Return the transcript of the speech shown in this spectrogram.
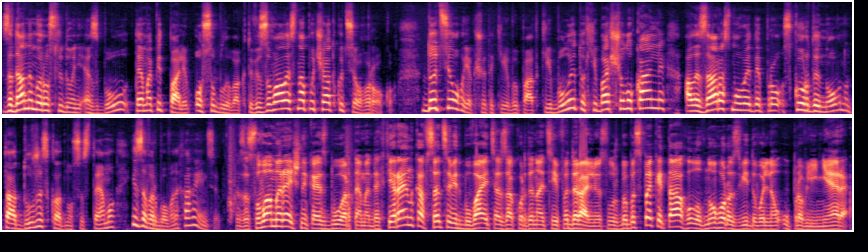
За даними розслідувань СБУ, тема підпалів особливо активізувалась на початку цього року. До цього, якщо такі випадки і були, то хіба що локальні, але зараз мова йде про скоординовану та дуже складну систему із завербованих агентів. За словами речника СБУ Артема Дегтяренка, все це відбувається за координації Федеральної служби безпеки та головного розвідувального управління РФ.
